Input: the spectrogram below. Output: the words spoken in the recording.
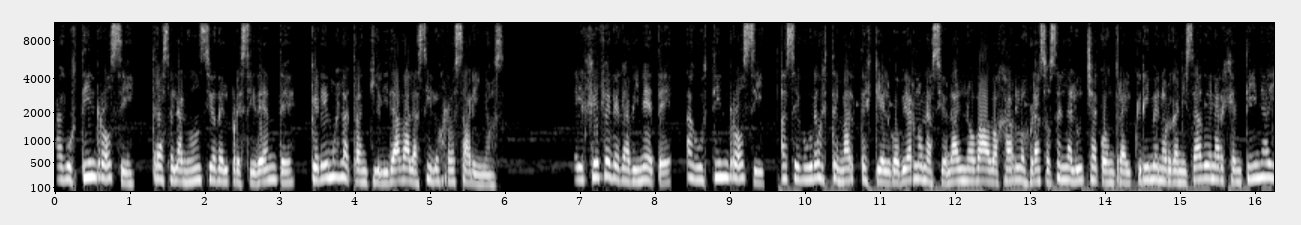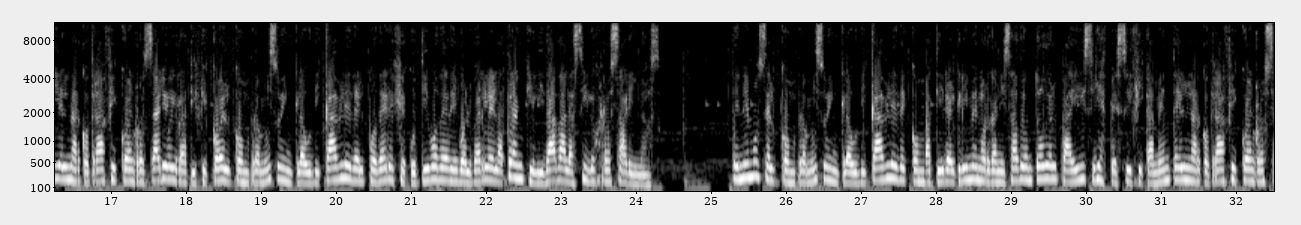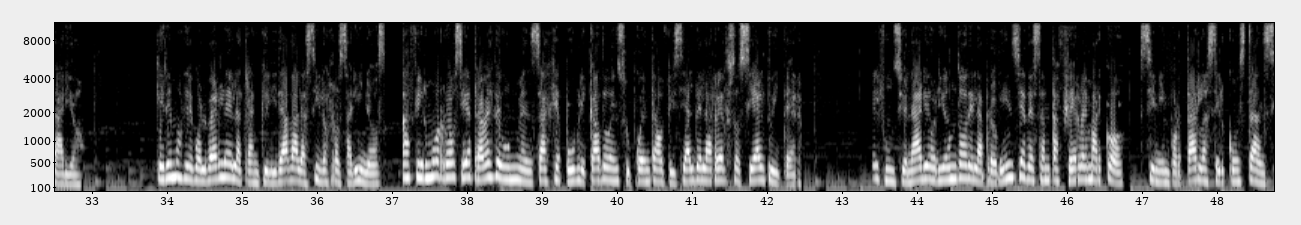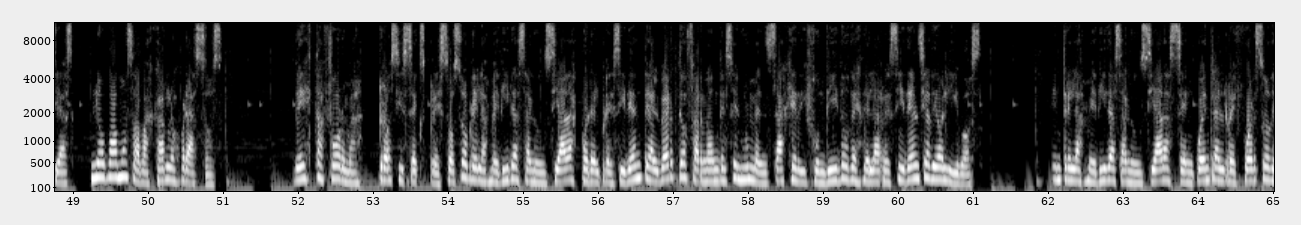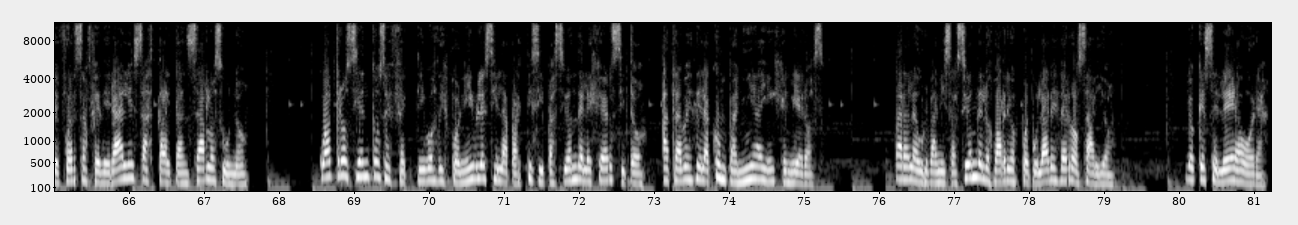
Agustín Rossi, tras el anuncio del presidente, queremos la tranquilidad a las y los rosarinos. El jefe de gabinete, Agustín Rossi, aseguró este martes que el gobierno nacional no va a bajar los brazos en la lucha contra el crimen organizado en Argentina y el narcotráfico en Rosario y ratificó el compromiso inclaudicable del Poder Ejecutivo de devolverle la tranquilidad a las y los rosarinos. Tenemos el compromiso inclaudicable de combatir el crimen organizado en todo el país y específicamente el narcotráfico en Rosario. Queremos devolverle la tranquilidad a las y los rosarinos, afirmó Rossi a través de un mensaje publicado en su cuenta oficial de la red social Twitter. El funcionario oriundo de la provincia de Santa Fe remarcó, sin importar las circunstancias, no vamos a bajar los brazos. De esta forma, Rossi se expresó sobre las medidas anunciadas por el presidente Alberto Fernández en un mensaje difundido desde la residencia de Olivos. Entre las medidas anunciadas se encuentra el refuerzo de fuerzas federales hasta alcanzar los 1. 400 efectivos disponibles y la participación del ejército, a través de la compañía Ingenieros. Para la urbanización de los barrios populares de Rosario. Lo que se lee ahora.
